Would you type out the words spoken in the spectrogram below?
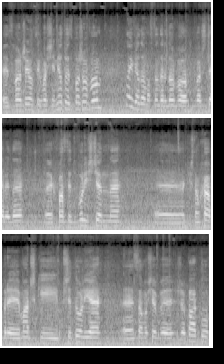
e, zwalczających właśnie miotłę zbożową, no i wiadomo standardowo 2,4D, e, chwasty dwuliścienne, e, jakieś tam chabry, maczki, przytulie, e, samosiewy rzepaków.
